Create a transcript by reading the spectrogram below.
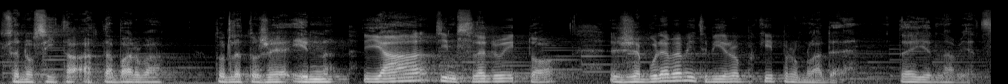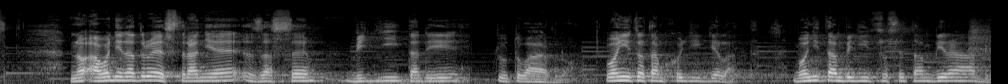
se nosí ta a ta barva, tohle to, že je in. Já tím sleduji to, že budeme mít výrobky pro mladé. To je jedna věc. No a oni na druhé straně zase vidí tady tu továrnu. Oni to tam chodí dělat. Oni tam vidí, co se tam vyrábí.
